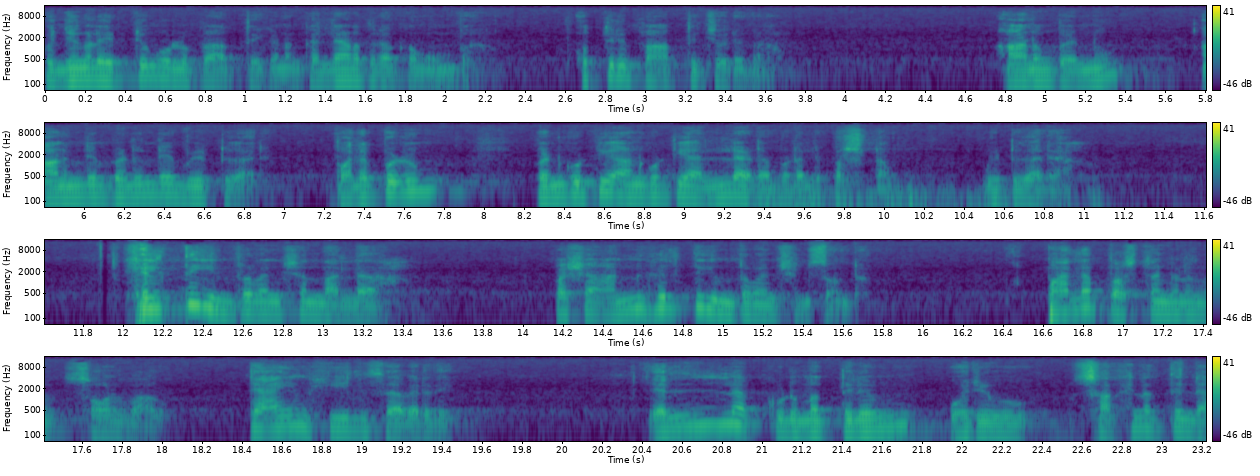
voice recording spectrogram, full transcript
കുഞ്ഞുങ്ങളെ ഏറ്റവും കൂടുതൽ പ്രാർത്ഥിക്കണം. കല്യാണത്തിനൊക്കെ മുമ്പ് ഒത്തിരി പ്രാർത്ഥിച്ചൊരുങ്ങണം. ആണും പെണ്ണും ആണിന്റെയും പെണ്ണിന്റെയും വീട്ടുകാർ പലപ്പോഴും പെൺകുട്ടി ആൺകുട്ടി അല്ല ഇടപെടൽ പ്രശ്നം വീട്ടുകാരാ. ഹെൽത്തി ഇന്റർവെൻഷൻ നല്ല പക്ഷെ അൺഹെൽത്തി ഇന്റർവെൻഷൻസ് ഉണ്ട്. പല പ്രശ്നങ്ങളും സോൾവ് ആകും. ടൈം ഹീൽസ് എവരിതിങ് എല്ലാ കുടുംബത്തിലും ഒരു സഹനത്തിന്റെ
